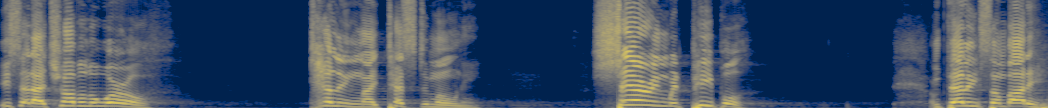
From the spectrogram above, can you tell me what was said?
He said, I travel the world telling my testimony, sharing with people. I'm telling somebody,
